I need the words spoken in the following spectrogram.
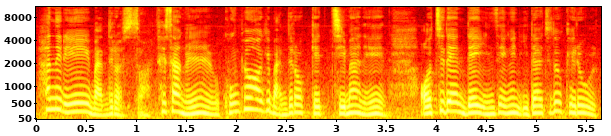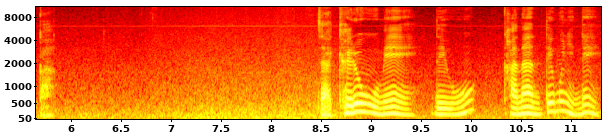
하늘이 만들었어. 세상을 공평하게 만들었겠지만은 어찌된 내 인생은 이다지도 괴로울까? 자, 괴로움의 내용, 가난 때문인데,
